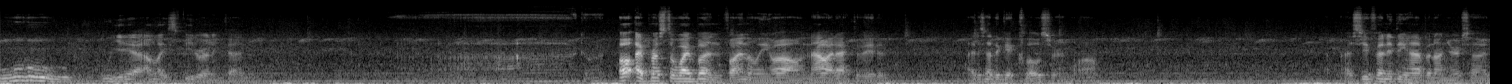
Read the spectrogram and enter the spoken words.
Okay. Ooh. Ooh, yeah, I'm like speedrunning kind of. Oh, I pressed the white button finally. Wow, now it activated. I just had to get closer. Wow. I see if anything happened on your side.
